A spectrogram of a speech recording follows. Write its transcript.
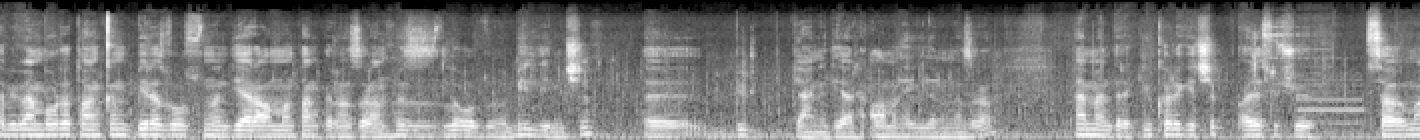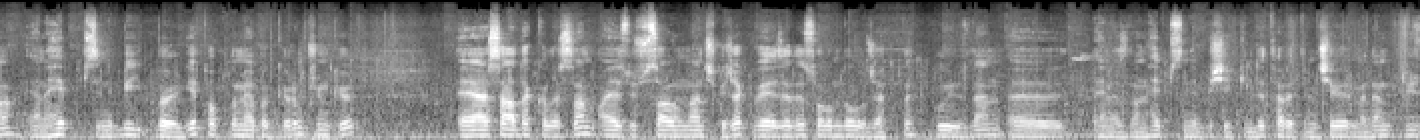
Tabii ben burada tankın biraz olsun diğer Alman tanklarına nazaran hızlı olduğunu bildiğim için e, bir- yani diğer Alman heavy'lerine nazaran hemen direkt yukarı geçip IS-3'ü sağıma yani hepsini bir bölge toplamaya bakıyorum çünkü eğer sağda kalırsam IS-3 sağımdan çıkacak VZ de solumda olacaktı. Bu yüzden e, en azından hepsini bir şekilde taretimi çevirmeden düz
